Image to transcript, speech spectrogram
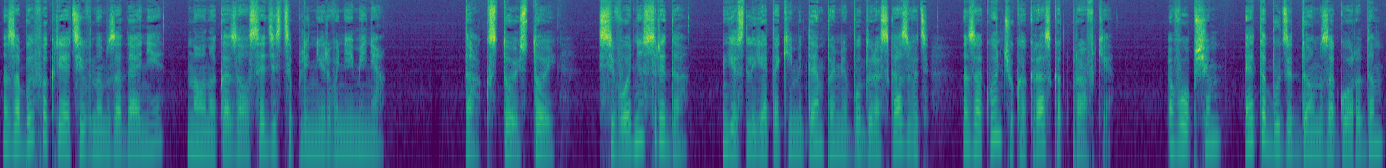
забыв о креативном задании, но он оказался дисциплинированнее меня. Так, стой, стой. Сегодня среда. Если я такими темпами буду рассказывать, закончу как раз к отправке. В общем, это будет дом за городом,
